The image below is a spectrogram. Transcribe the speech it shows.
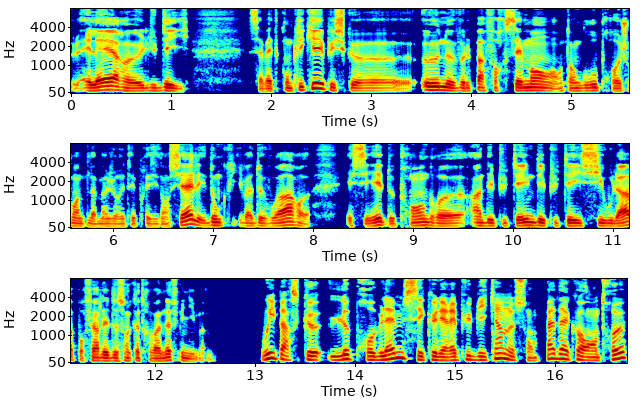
LR, l'UDI. Ça va être compliqué puisque eux ne veulent pas forcément, en tant que groupe, rejoindre la majorité présidentielle, et donc il va devoir essayer de prendre un député, une députée ici ou là pour faire les 289 minimum. Oui, parce que le problème, c'est que les républicains ne sont pas d'accord entre eux.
